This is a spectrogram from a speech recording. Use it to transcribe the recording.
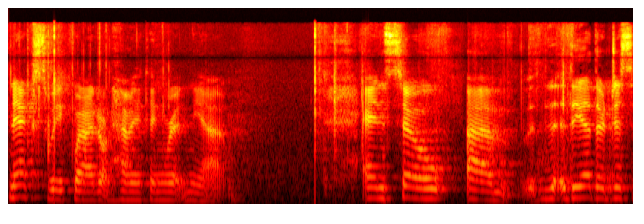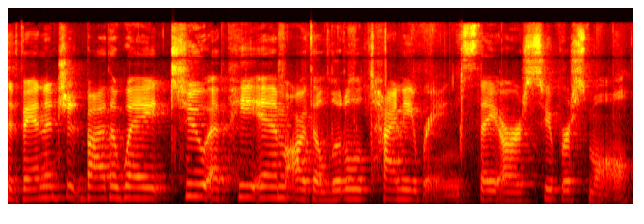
next week when I don't have anything written yet. And so um, the, the, other disadvantage, by the way, to a PM are the little tiny rings. They are super small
